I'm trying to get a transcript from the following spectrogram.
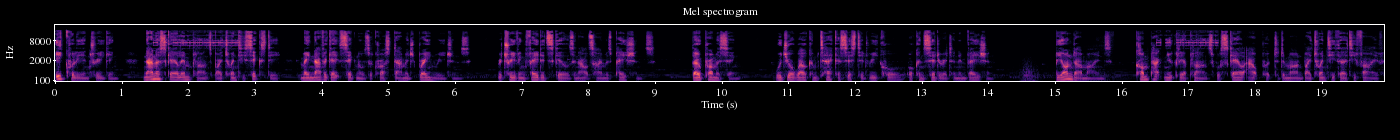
Equally intriguing, nanoscale implants by 2060 may navigate signals across damaged brain regions, retrieving faded skills in Alzheimer's patients. Though promising, would your welcome tech assisted recall or consider it an invasion? Beyond our minds, compact nuclear plants will scale output to demand by 2035,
